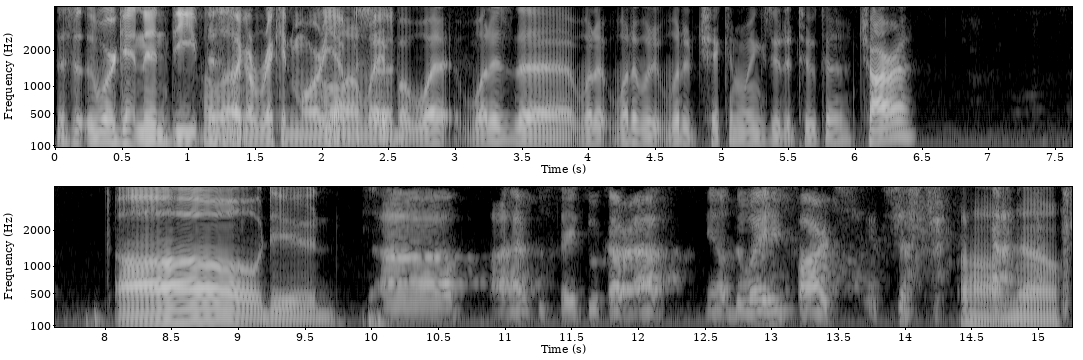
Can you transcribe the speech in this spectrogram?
this is we're getting in deep. this Hold is like a Rick and Morty Hold on, episode. wait, but what what is the what what what, what do chicken wings do to Tuukka? Chara? oh, dude. Uh, I have to say Tuukka Rask. You know the way he farts, it's just Oh no.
